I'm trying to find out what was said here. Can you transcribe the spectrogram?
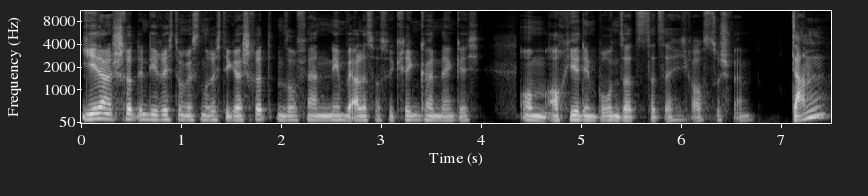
Jeder Schritt in die Richtung ist ein richtiger Schritt. Insofern nehmen wir alles, was wir kriegen können, denke ich, um auch hier den Bodensatz tatsächlich rauszuschwemmen. Dann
